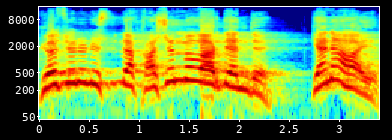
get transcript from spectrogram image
Gözünün üstünde kaşın mı var dendi? Gene hayır.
